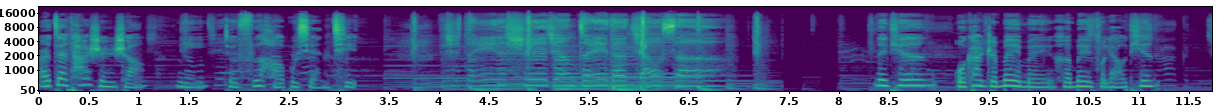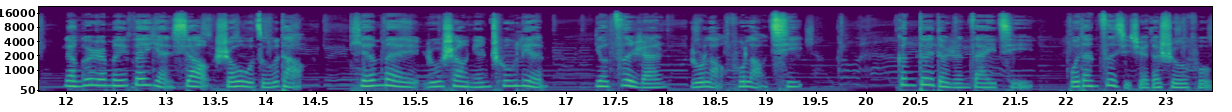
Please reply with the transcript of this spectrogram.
而在他身上你就丝毫不嫌弃。那天我看着妹妹和妹夫聊天，两个人眉飞眼笑，手舞足蹈，甜美如少年初恋，又自然如老夫老妻。跟对的人在一起，不但自己觉得舒服。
